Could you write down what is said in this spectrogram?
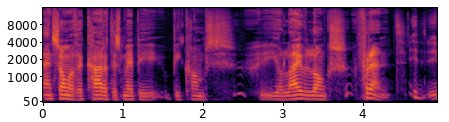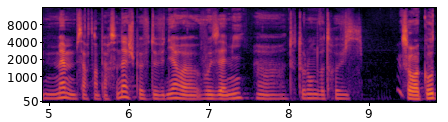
and some of the characters maybe becomes your lifelong friend. Et, et même certains personnages peuvent devenir euh, vos amis euh, tout au long de votre vie. So a good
